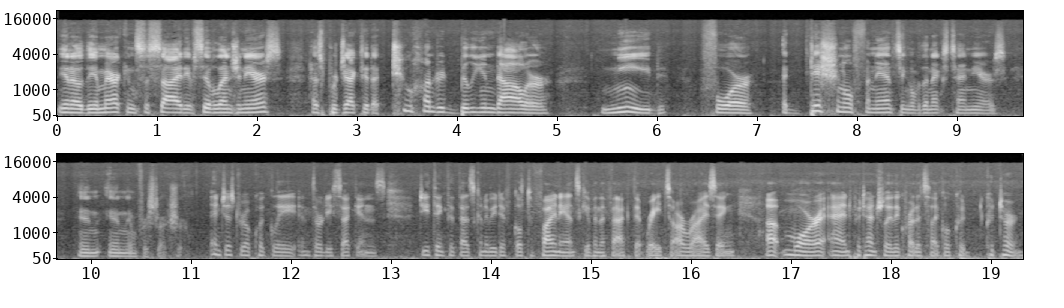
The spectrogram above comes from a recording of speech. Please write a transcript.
you know, the American Society of Civil Engineers has projected a $200 billion need for additional financing over the next 10 years in, in infrastructure. And just real quickly, in 30 seconds, do you think that that's going to be difficult to finance given the fact that rates are rising uh, more and potentially the credit cycle could, could turn?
